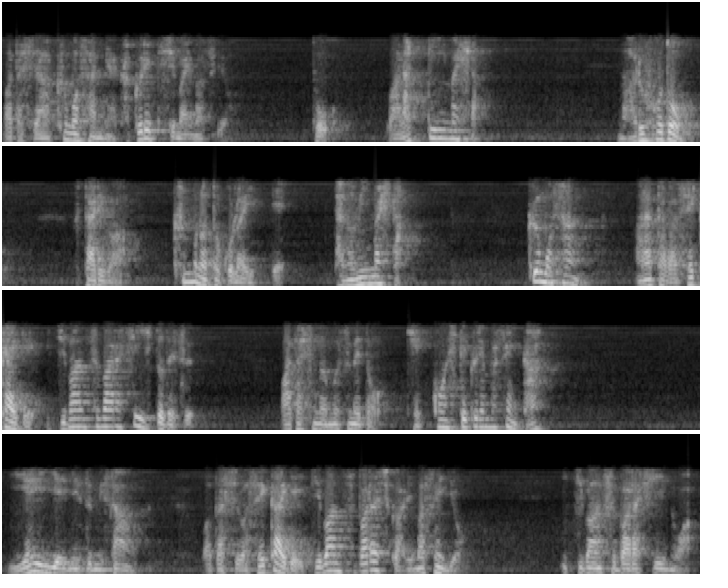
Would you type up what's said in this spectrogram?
私は雲さんには隠れてしまいますよ。と、笑って言いました。なるほど。二人は雲のところへ行って頼みました。雲さん、あなたは世界で一番素晴らしい人です。私の娘と結婚してくれませんか？いえいえ、ネズミさん。私は世界で一番素晴らしくありませんよ。一番素晴らしいのは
